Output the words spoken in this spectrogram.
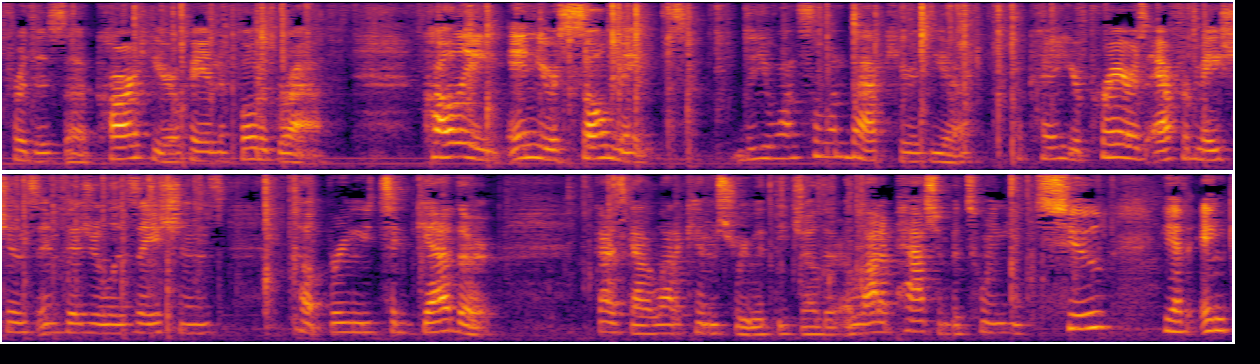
for this uh, card here, okay, in the photograph. Calling in your soulmate. Do you want someone back here, dear? Okay, your prayers, affirmations, and visualizations help bring you together. You guys got a lot of chemistry with each other. A lot of passion between you two. You have in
